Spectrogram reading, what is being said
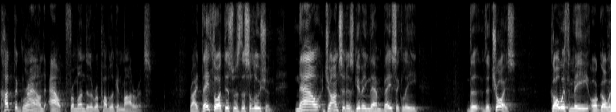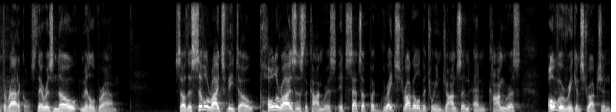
cut the ground out from under the Republican moderates, right? They thought this was the solution. Now, Johnson is giving them basically the, the choice go with me or go with the radicals. There is no middle ground. So the civil rights veto polarizes the Congress. It sets up a great struggle between Johnson and Congress over Reconstruction.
